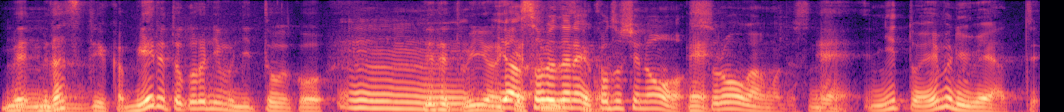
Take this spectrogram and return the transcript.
目目立つというか見えるところにもニットがこう出てるといいような気がするんですけど。いやそれでね今年のスローガンをですね、ええ、ニットエブリウェアって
